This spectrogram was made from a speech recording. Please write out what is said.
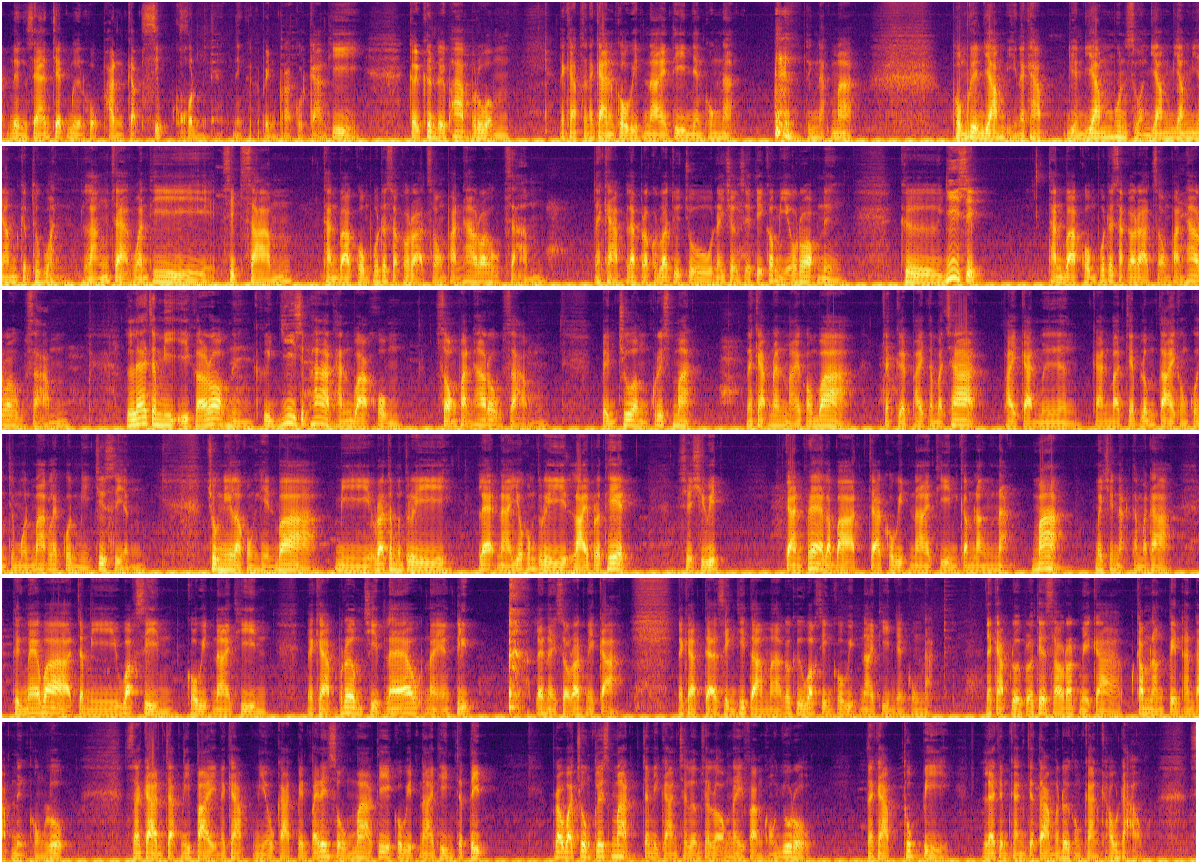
176,000 กับ 10 คน นี่ก็เป็นปรากฏการณ์ที่เกิดขึ้นโดยภาพรวมนะครับสถานการณ์โควิด -19 ยังคงหนัก ถึงหนักมาก ผมเรียนย้ำอีกนะครับ เรียนย้ำหุ้นส่วนย้ำย้ำย้ำเกือบทุกวัน หลังจากวันที่ 13 ธันวาคมพุทธศักราช 2563 นะครับและปรากฏว่าจู่ๆในเชิงเศรษฐกิจก็มีรอกหนึ่ง คือ 20 ธันวาคมพุทธศักราช 2563 และจะมีอีกรอกหนึ่งคือ 25 ธันวาคม 2563 เป็นช่วงคริสต์มาสนะครับนั่นหมายความว่าจะเกิดภัยธรรมชาติ ภัยการเมือง การบาดเจ็บล้มตายของคนจำนวนมากและคนมีชื่อเสียง ช่วงนี้เราคงเห็นว่ามีรัฐมนตรี และนายกรัฐมนตรีหลายประเทศ เสียชีวิต การแพร่ระบาดจากโควิด -19 กำลังหนักมากไม่ใช่หนักธรรมดา ถึงแม้ว่าจะมีวัคซีนโควิด -19 นะครับเริ่มฉีดแล้วในอังกฤษและในสหรัฐอเมริกานะครับแต่สิ่งที่ตามมาก็คือวัคซีนโควิด -19 ยังคงหนักนะครับโดยประเทศสหรัฐอเมริกากำลังเป็นอันดับหนึ่งของโลก สถานการณ์จากนี้ไปนะครับมีโอกาสเป็นไปได้สูงมากที่โควิด -19 จะติด เพราะว่าช่วงคริสต์มาสจะมีการเฉลิมฉลองในฝั่งของยุโรปนะครับทุกปีและที่สำคัญจะตามมาด้วยของการเขาดาว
